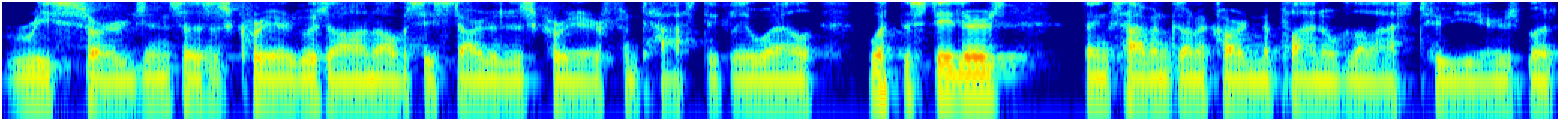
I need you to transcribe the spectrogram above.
resurgence as his career goes on. Obviously, started his career fantastically well with the Steelers. Things haven't gone according to plan over the last two years, but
